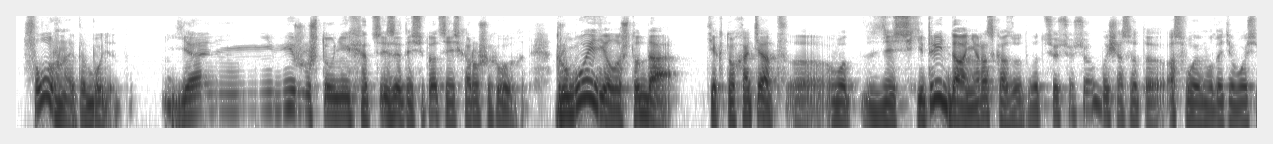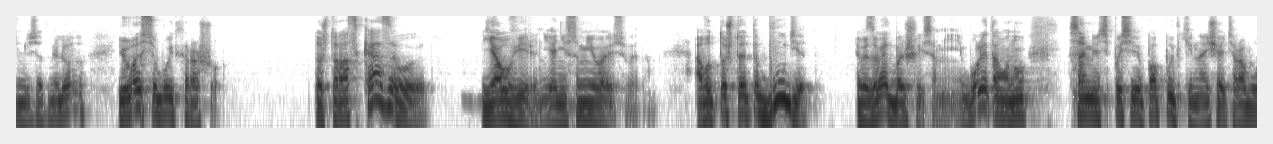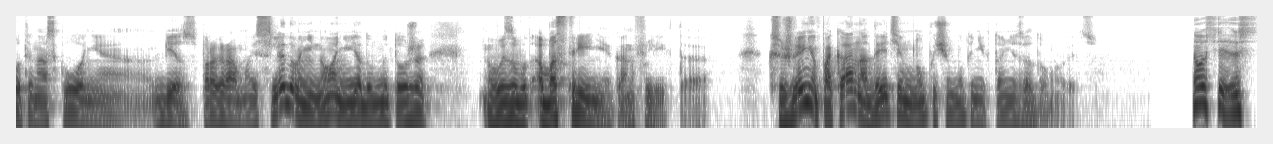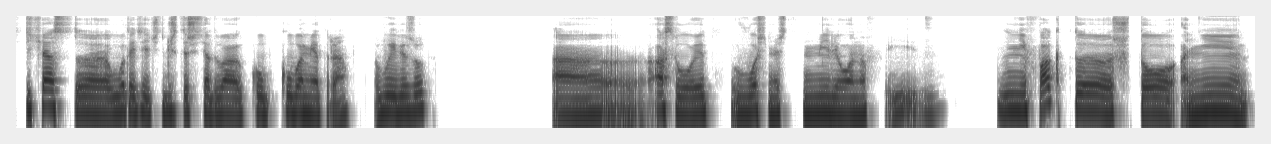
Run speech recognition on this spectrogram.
Сложно это будет. Я не вижу, что у них из этой ситуации есть хороший выход. Другое дело, что да, те, кто хотят э, вот здесь хитрить, да, они рассказывают, вот все-все-все, мы сейчас это освоим вот эти 80 миллионов, и у вас все будет хорошо. То, что рассказывают, я уверен, я не сомневаюсь в этом. А вот то, что это будет, вызывает большие сомнения. Более того, ну, сами по себе попытки начать работы на склоне без программы исследований, но они, я думаю, тоже вызовут обострение конфликта. К сожалению, пока над этим, ну, почему-то никто не задумывается. Ну, сейчас э, вот эти 462 куб, кубометра вывезут, а, освоят 80 миллионов. И не факт, э, что они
